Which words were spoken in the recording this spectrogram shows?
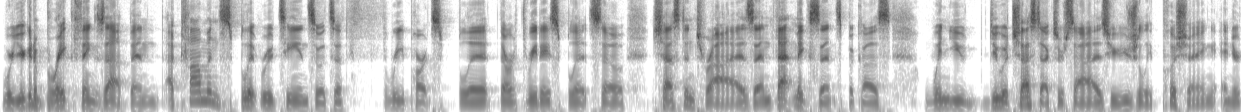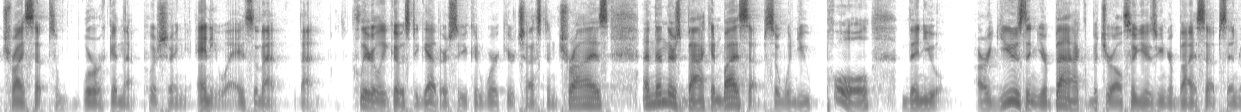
where you're going to break things up. And a common split routine so it's a three part split or three day split. So chest and tries. And that makes sense because when you do a chest exercise, you're usually pushing and your triceps work in that pushing anyway. So that, that clearly goes together. So you could work your chest and tries. And then there's back and biceps. So when you pull, then you are using your back, but you're also using your biceps in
